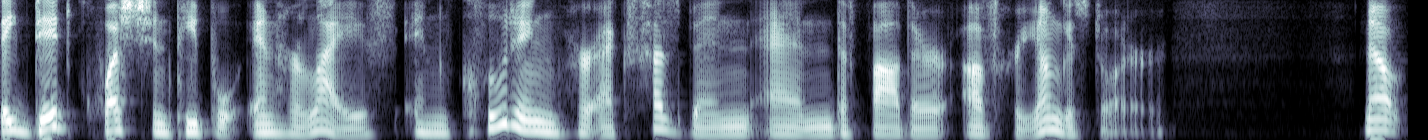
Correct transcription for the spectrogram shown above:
they did question people in her life, including her ex husband and the father of her youngest daughter. Now,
